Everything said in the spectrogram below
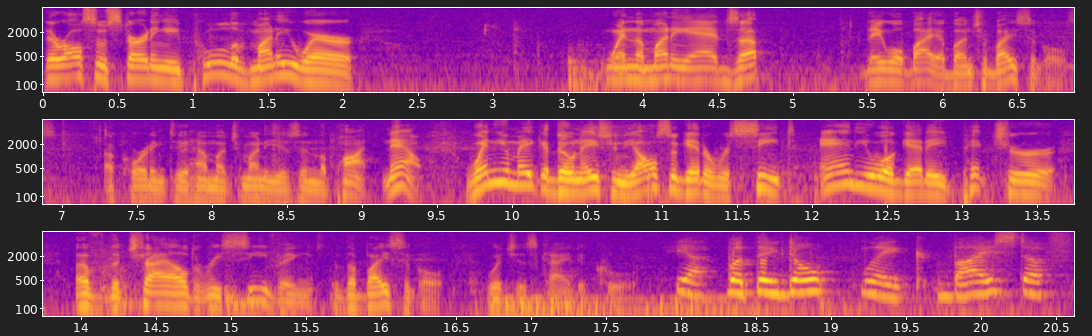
They're also starting a pool of money where when the money adds up, they will buy a bunch of bicycles according to how much money is in the pot. Now, when you make a donation, you also get a receipt and you will get a picture of the child receiving the bicycle, which is kind of cool. Yeah, but they don't like buy stuff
